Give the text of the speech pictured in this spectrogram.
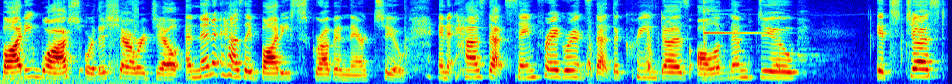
body wash or the shower gel, and then it has a body scrub in there too. And it has that same fragrance that the cream does all of them do. It's just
